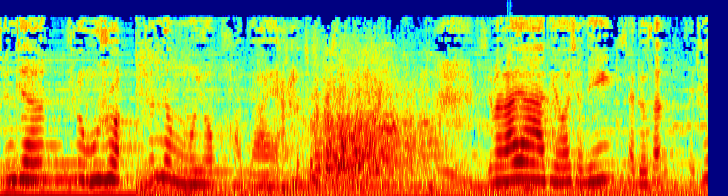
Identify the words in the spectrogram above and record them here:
今天是不是？真的没有跑掉呀！喜马拉雅听我想听，下周三再见。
